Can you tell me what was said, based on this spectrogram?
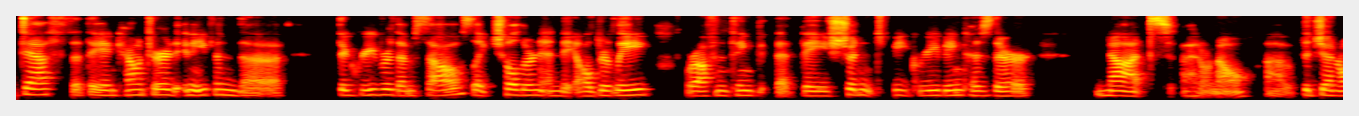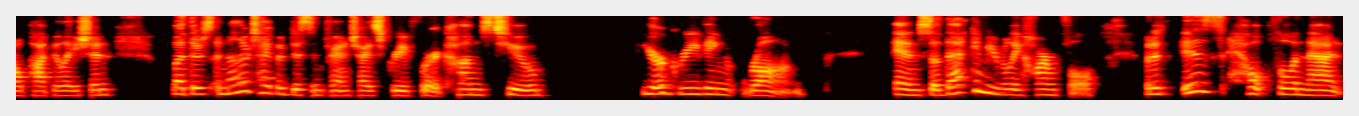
death that they encountered, and even the the griever themselves, like children and the elderly, or often think that they shouldn't be grieving because they're not, I don't know, uh, the general population. But there's another type of disenfranchised grief where it comes to you're grieving wrong and so that can be really harmful. But it is helpful in that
